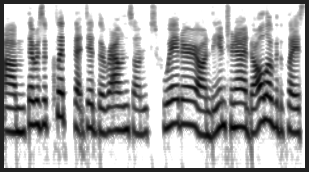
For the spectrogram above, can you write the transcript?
Um, there was a clip that did the rounds on twitter on the internet all over the place.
